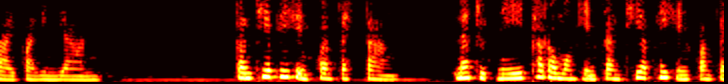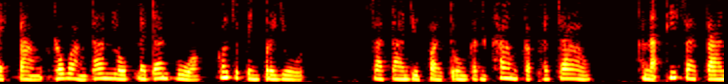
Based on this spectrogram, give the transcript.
ตายฝ่ายวิญญาณ การเทียบให้เห็นความแตกต่าง ณ จุดนี้ถ้าเรามองเห็นการเทียบให้เห็นความแตกต่างระหว่างด้านลบและด้านบวกก็จะเป็นประโยชน์ ซาตานอยู่ฝ่ายตรงกันข้ามกับพระเจ้า ขณะที่ซาตาน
